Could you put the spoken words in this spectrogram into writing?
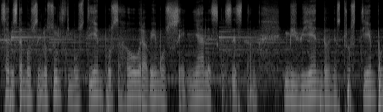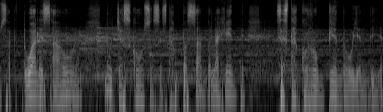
Sabe, estamos en los últimos tiempos, ahora vemos señales que se están viviendo en nuestros tiempos actuales ahora. Muchas cosas están pasando, la gente se está corrompiendo hoy en día.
